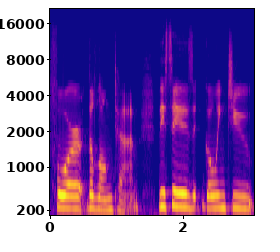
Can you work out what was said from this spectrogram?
for the long term. This is going to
